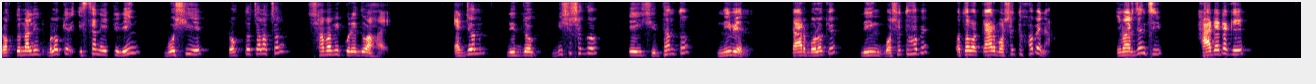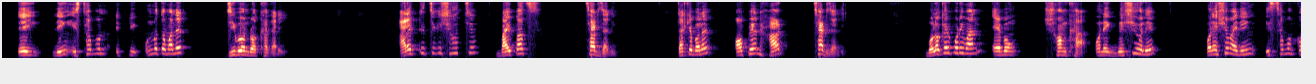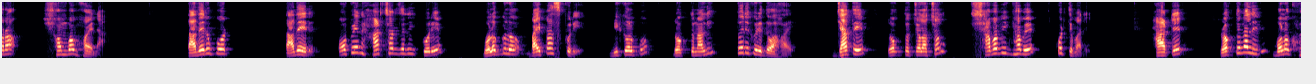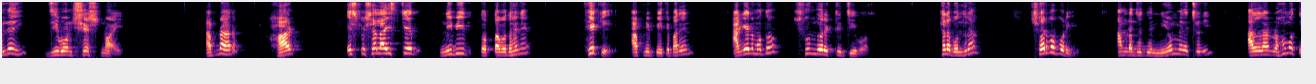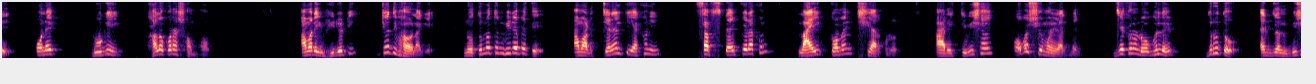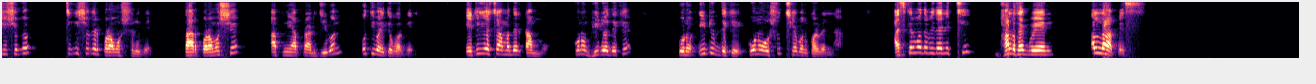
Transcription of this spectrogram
রক্তনালীর ব্লকের স্থানে একটি রিং বসিয়ে রক্ত চলাচল স্বাভাবিক করে দেওয়া হয়। একজন হৃদরোগ বিশেষজ্ঞ এই সিদ্ধান্ত নেবেন। কার বলকে রিং বসাতে হবে অথবা কার বসাতে হবে না? ইমার্জেন্সি হার্ট অ্যাটাকে এই রিং স্থাপন একটি উন্নত মানের জীবন রক্ষাকারী। আরেকটি চিকিৎসা হচ্ছে বাইপাস সার্জারি যাকে বলে ওপেন হার্ট সার্জারি বলকের পরিমাণ এবং সংখ্যা অনেক বেশি হলে অনেক সময় রিং স্থাপন করা সম্ভব হয় না। তাদের উপর তাদের ওপেন হার্ট সার্জারি করে বলকগুলো বাইপাস করে বিকল্প রক্তনালী তৈরি করে দেওয়া হয়, যাতে রক্ত চলাচল স্বাভাবিকভাবে করতে পারে। হার্টের রক্তনালীর বলক হলেই জীবন শেষ নয়। আপনার হার্ট স্পেশালাইজডের নিবিড় তত্ত্বাবধানে থেকে আপনি পেতে পারেন আগের মতো সুন্দর একটি জীবন। হ্যালো বন্ধুরা, সর্বোপরি আমরা যদি নিয়ম মেনে চলি, আল্লাহর রহমতে অনেক রোগী ভালো করা সম্ভব। আমার এই ভিডিওটি যদি ভালো লাগে, নতুন নতুন ভিডিও পেতে আমার চ্যানেলটি এখনই সাবস্ক্রাইব করে রাখুন, লাইক, কমেন্ট, শেয়ার করুন। আর একটি বিষয় অবশ্যই মনে রাখবেন, যে কোনো রোগ হলে দ্রুত একজন বিশেষজ্ঞ চিকিৎসকের পরামর্শ নেবেন। তার পরামর্শে আপনি আপনার জীবন অতিবাহিত করবেন। এটি হচ্ছে আমাদের কাম্য। কোনো ভিডিও দেখে, কোনো ইউটিউব দেখে, কোনো ওষুধ সেবন করবেন না। আজকের মতো বিদায় নিচ্ছি। ভালো থাকবেন। আল্লাহ হাফেজ।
